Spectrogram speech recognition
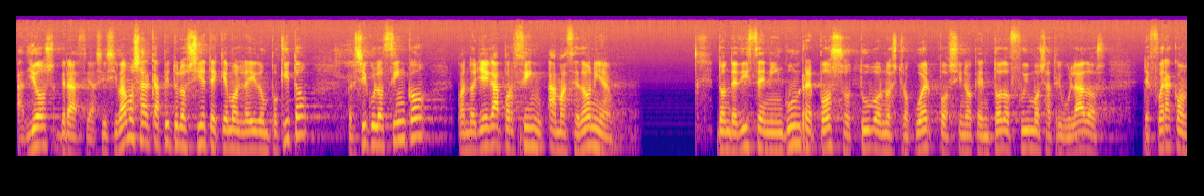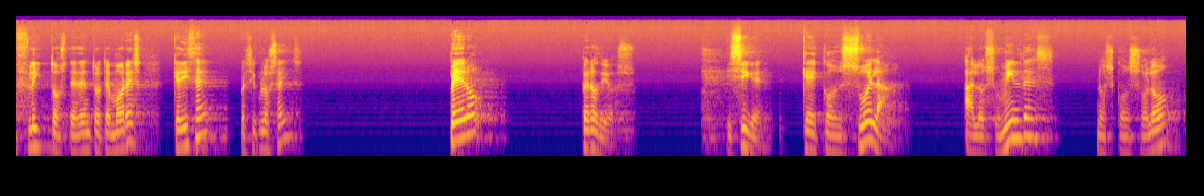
A Dios gracias. Y si vamos al capítulo 7 que hemos leído un poquito, versículo 5, cuando llega por fin a Macedonia, donde dice, ningún reposo tuvo nuestro cuerpo, sino que en todo fuimos atribulados, de fuera conflictos, de dentro temores, ¿qué dice? Versículo 6. Pero, pero Dios. Y sigue, que consuela a los humildes, nos consoló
